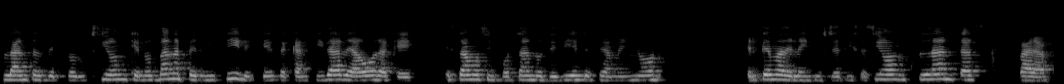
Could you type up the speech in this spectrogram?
plantas de producción que nos van a permitir que esta cantidad de ahora que estamos importando de diésel sea menor. El tema de la industrialización, plantas para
